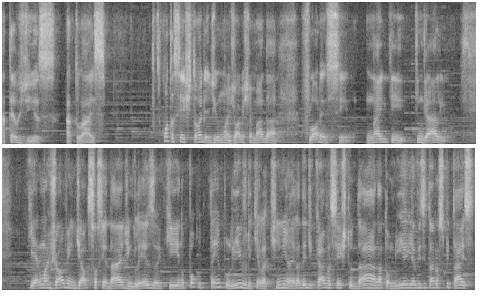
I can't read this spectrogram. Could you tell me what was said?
até os dias atuais. Conta-se a história de uma jovem chamada Florence Nightingale, que era uma jovem de alta sociedade inglesa que no pouco tempo livre que ela tinha, ela dedicava-se a estudar anatomia e a visitar hospitais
